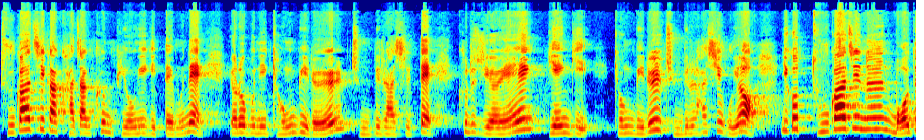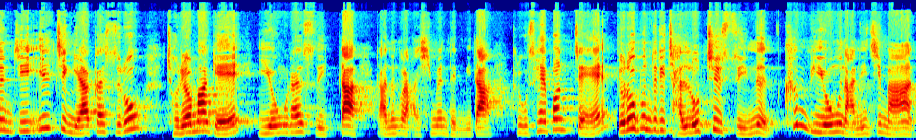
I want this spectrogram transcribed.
두 가지가 가장 큰 비용이기 때문에 여러분이 경비를 준비를 하실 때 크루즈 여행 비행기 경비를 준비를 하시고요. 이것 두 가지는 뭐든지 일찍 예약할수록 저렴하게 이용을 할 수 있다라는 걸 아시면 됩니다. 그리고 세 번째, 여러분들이 잘 놓칠 수 있는 큰 비용은 아니지만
